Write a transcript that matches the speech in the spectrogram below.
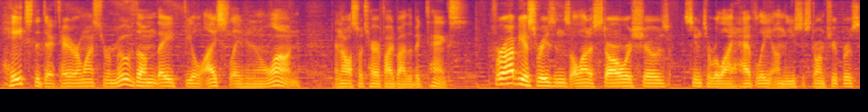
hates the dictator and wants to remove them, they feel isolated and alone, and also terrified by the big tanks. For obvious reasons, a lot of Star Wars shows seem to rely heavily on the use of stormtroopers.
